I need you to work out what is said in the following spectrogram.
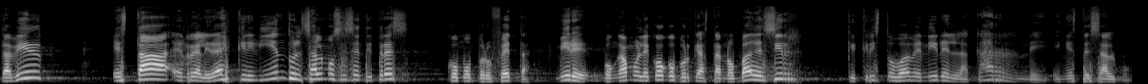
David está en realidad escribiendo el Salmo 63 como profeta. Mire, pongámosle coco porque hasta nos va a decir que Cristo va a venir en la carne en este salmo.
